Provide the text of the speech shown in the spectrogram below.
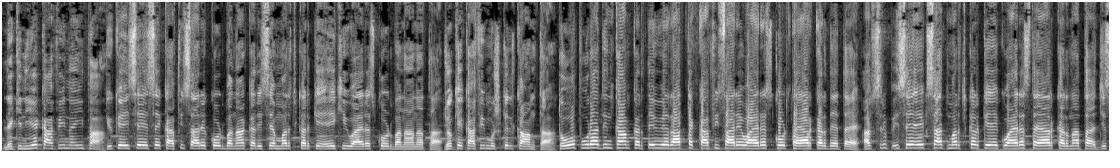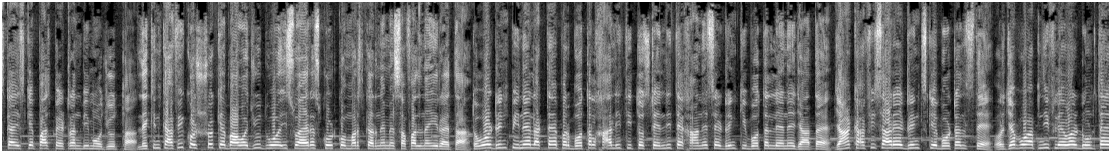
لیکن یہ کافی نہیں تھا، کیونکہ اسے اسے کافی سارے کوڈ بنا کر اسے مرچ کر کے ایک ہی وائرس کوڈ بنانا تھا، جو کہ کافی مشکل کام تھا۔ تو وہ پورا دن کام کرتے ہوئے رات تک کافی سارے وائرس کوڈ تیار کر دیتا ہے۔ اب صرف اسے ایک ساتھ مرچ کر کے ایک وائرس تیار کرنا تھا، جس کا اس کے پاس پیٹرن بھی موجود تھا۔ لیکن کافی کوششوں کے باوجود وہ اس وائرس کوڈ کو مرچ کرنے میں سفل نہیں رہتا۔ تو وہ ڈرنک پینے لگتا ہے، پر بوتل خالی تھی تو سٹینلی تھے خانے سے ڈرنک کی بوتل لینے جاتا ہے، جہاں کافی سارے ڈرنکس کے بوتلز تھے۔ اور جب وہ اپنی فلیور ڈھونڈتا ہے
